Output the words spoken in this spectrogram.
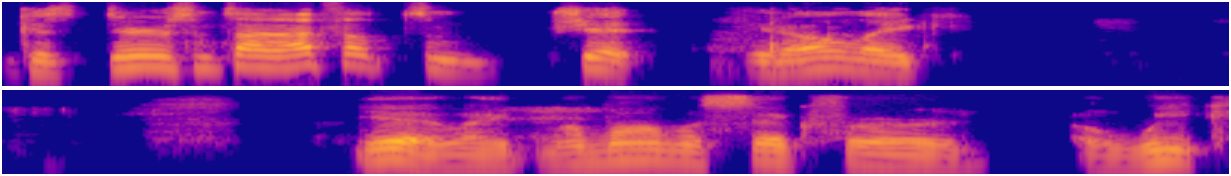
because there's sometimes i felt some shit you know like Yeah, like my mom was sick for a week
